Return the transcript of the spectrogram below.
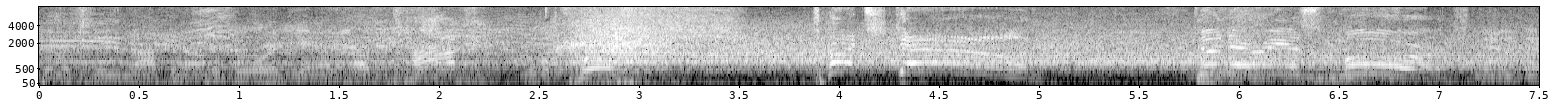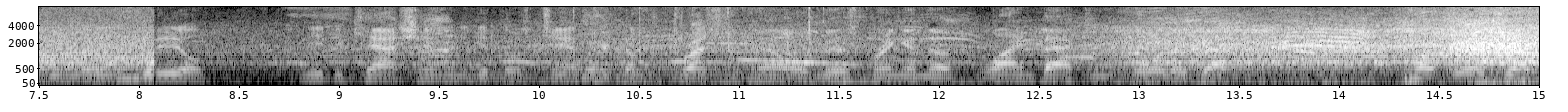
Tennessee knocking on the door again. Up top, a push. Touchdown! Denarius Moore! Down, down the middle of the field. Need to cash in when you get those chances. Here comes the pressure. Yeah, Ole Miss bringing the linebacking corps. They got coverage up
